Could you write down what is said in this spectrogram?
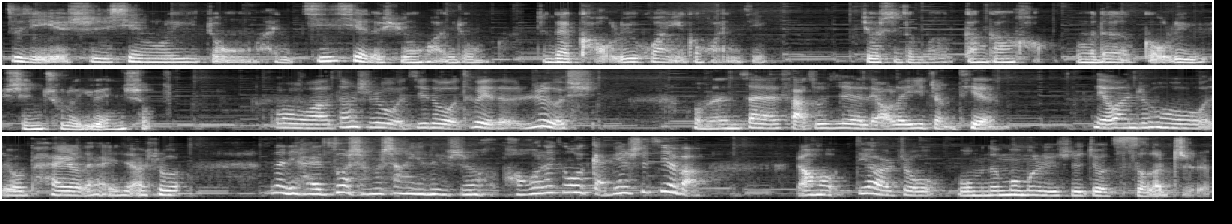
自己也是陷入了一种很机械的循环中，正在考虑换一个环境，就是这么刚刚好，我们的狗绿伸出了援手。哇，当时我记得我特别的热血，我们在法租界聊了一整天，聊完之后我就拍了他一下说。那你还做什么商业律师？跑过来跟我改变世界吧！然后第二周，我们的默默律师就辞了职，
